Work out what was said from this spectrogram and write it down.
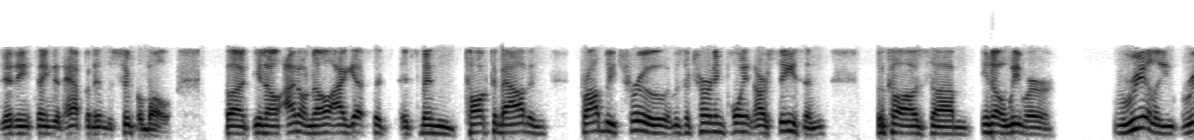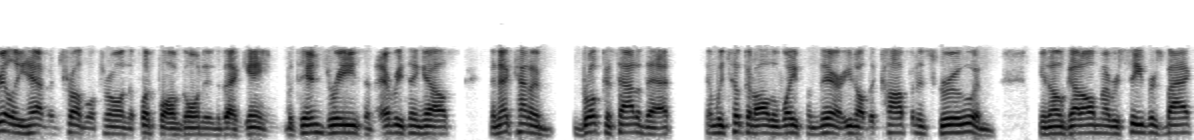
did anything that happened in the Super Bowl. But you know, I don't know. I guess it, it's been talked about and probably true. It was a turning point in our season because um, you know we were really, really having trouble throwing the football going into that game with injuries and everything else, and that kind of broke us out of that, and we took it all the way from there. You know, the confidence grew, and you know, got all my receivers back.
